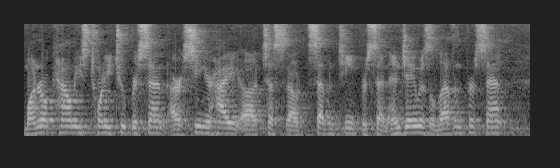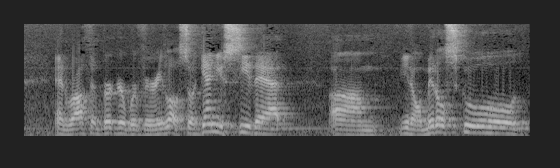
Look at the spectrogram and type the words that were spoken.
Monroe County's 22%. Our senior high uh, tested out 17%. NJ was 11%, and Rothenberger were very low. So again, you see that, um, you know, middle school,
